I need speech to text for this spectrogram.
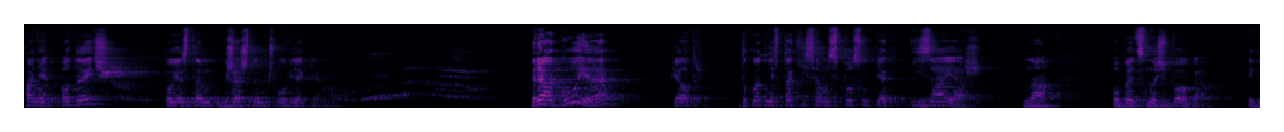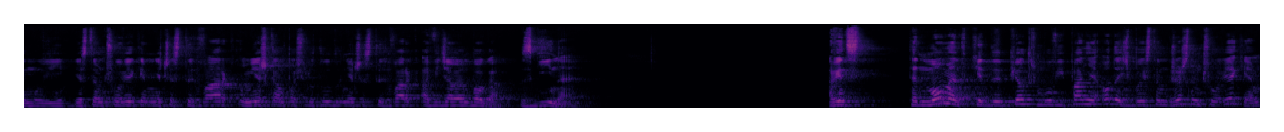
Panie, odejdź, bo jestem grzesznym człowiekiem. Reaguje Piotr dokładnie w taki sam sposób jak Izajasz na obecność Boga kiedy mówi: Jestem człowiekiem nieczystych warg i mieszkam pośród ludu nieczystych warg, a widziałem Boga, zginę. A więc ten moment, kiedy Piotr mówi: Panie, odejdź, bo jestem grzesznym człowiekiem,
